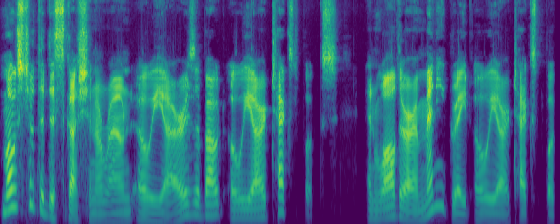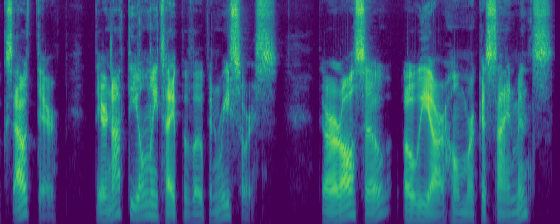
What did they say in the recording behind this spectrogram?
Most of the discussion around OER is about OER textbooks, and while there are many great OER textbooks out there, they are not the only type of open resource. There are also OER homework assignments,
